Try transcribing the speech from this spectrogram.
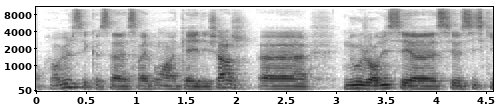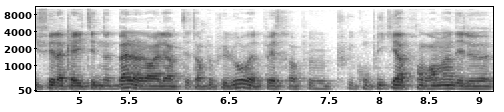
préambule, c'est que ça, ça, répond à un cahier des charges. Euh, nous, aujourd'hui, c'est, euh, c'est aussi ce qui fait la qualité de notre balle. Alors, elle est peut-être un peu plus lourde, elle peut être un peu plus compliquée à prendre en main dès le,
